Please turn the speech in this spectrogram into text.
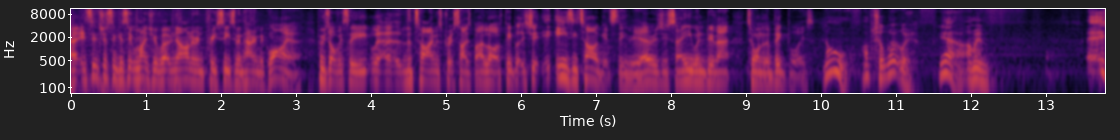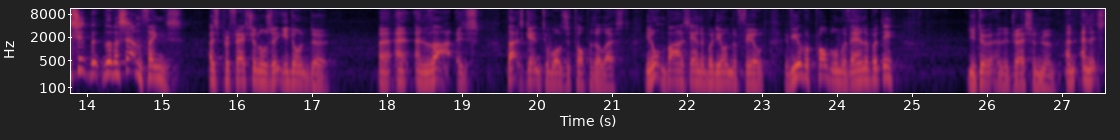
Uh, it's interesting because it reminds you of Onana in pre-season with Harry Maguire, who's obviously uh, at the time was criticised by a lot of people. It's easy target, Stevie. Yeah, as you say, you wouldn't do that to one of the big boys. No, absolutely. Yeah, I mean, there are certain things as professionals that you don't do, uh, and, and that is that's getting towards the top of the list. You don't embarrass anybody on the field. If you have a problem with anybody, you do it in the dressing room, and, and it's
